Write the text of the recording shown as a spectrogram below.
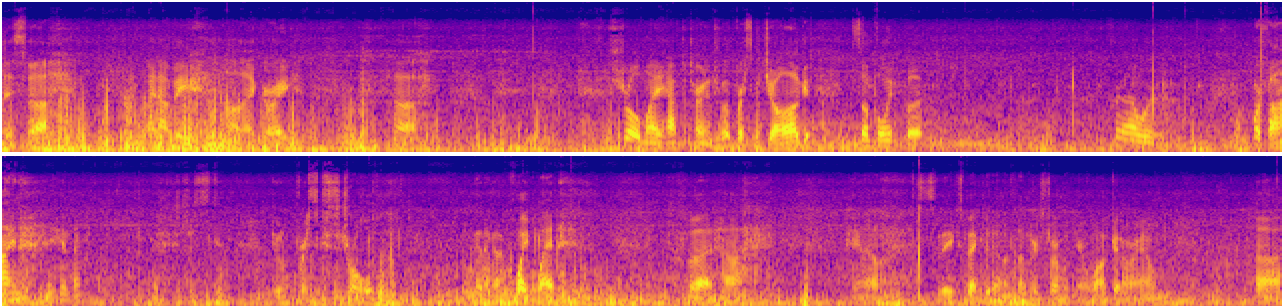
this uh, might not be all that great. Uh, stroll might have to turn into a brisk jog at some point, but for now we're we're fine, you know. Just doing a brisk stroll. I'm getting uh, quite wet, but uh, you know, it's to be expected in a thunderstorm when you're walking around. Uh,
